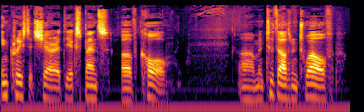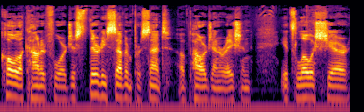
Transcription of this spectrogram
increased its share at the expense of coal. Um, in 2012, coal accounted for just 37% of power generation, its lowest share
